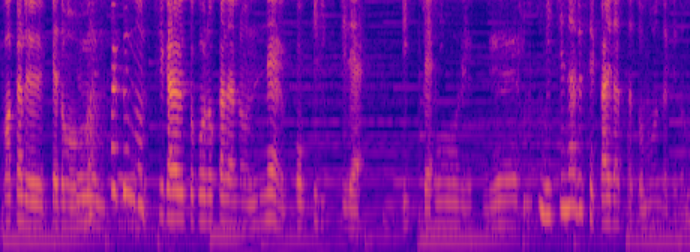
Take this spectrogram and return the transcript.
うわかるけども、うん全くの違うところからのねこう切り口で行ってそうですね。未知なる世界だったと思うんだけども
